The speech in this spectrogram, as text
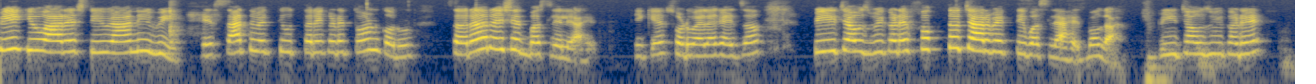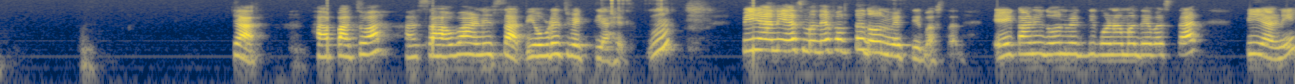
P Q R S T आणि व्ही हे सात व्यक्ती उत्तरेकडे तोंड करून सरळ रेषेत बसलेले आहेत. ठीक आहे सोडवायला घ्यायचं. पी च्या उजवीकडे फक्त चार व्यक्ती बसल्या आहेत. बघा पी च्या उजवीकडे चार हा पाचवा हा सहावा आणि सात एवढेच व्यक्ती आहेत. पी आणि एसमध्ये फक्त दोन व्यक्ती बसतात. एक आणि दोन व्यक्ती कोणामध्ये बसतात? पी आणि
